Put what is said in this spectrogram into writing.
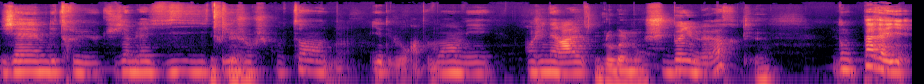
J'aime les trucs, j'aime la vie, tous les jours je suis contente. Bon, Il y a des jours un peu moins, mais en général, Globalement. je suis de bonne humeur. Donc pareil.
